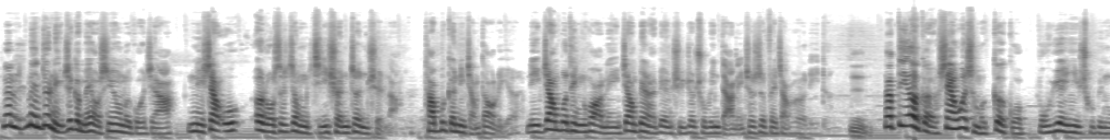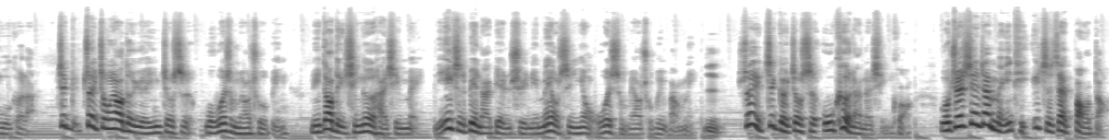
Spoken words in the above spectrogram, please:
那面对你这个没有信用的国家，你像乌俄罗斯这种集权政权啦，他不跟你讲道理了，你这样不听话，你这样变来变去就出兵打你，这是非常合理的。嗯，那第二个，现在为什么各国不愿意出兵乌克兰？这个最重要的原因就是我为什么要出兵？你到底亲俄还亲美？你一直变来变去，你没有信用，我为什么要出兵帮你？嗯，所以这个就是乌克兰的情况。我觉得现在媒体一直在报道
